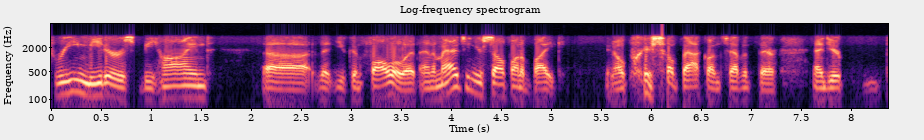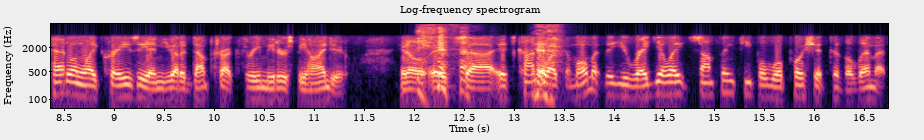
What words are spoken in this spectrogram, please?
three meters behind uh, that you can follow it, and imagine yourself on a bike. You know, put yourself back on seventh there, and you're pedaling like crazy, and you got a dump truck three meters behind you. You know, it's uh, it's kind of like the moment that you regulate something, people will push it to the limit.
